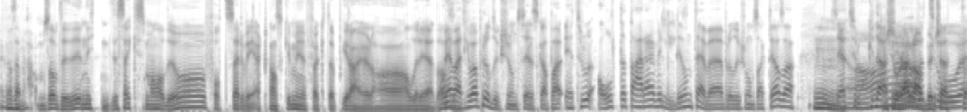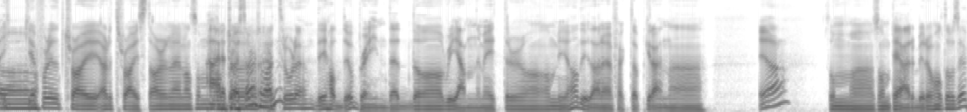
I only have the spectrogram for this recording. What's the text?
Det kan stemme. Ja, men samtidig, i 1996, man hadde jo fått servert ganske mye fucked up greier da allerede. Men jeg Altså. veit ikke hva produksjonsselskapet er. Jeg tror alt dette her er veldig sånn TV-produksjonsaktig, altså. Mm. Så jeg tror ikke det er så lavbudsjett Det tror jeg ikke, fordi tri, er det TriStar eller noe sånt? Er det TriStar som var den? Jeg tror det. De hadde jo Braindead og Reanimator og mye av de der fucked up greiene Ja. som, eh, som PR-byrå, holdt jeg på å si.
